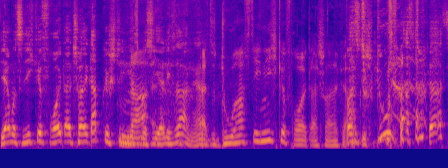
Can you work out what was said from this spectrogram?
wir haben uns nicht gefreut, als Schalke abgestiegen ist, muss ich ehrlich sagen. Ja. Also du hast dich nicht gefreut als Schalke. Was, du, hast du das?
